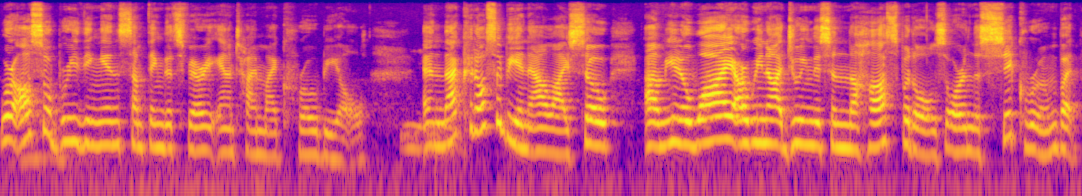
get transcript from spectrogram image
we're also breathing in something that's very antimicrobial. And that could also be an ally. So, um, you know, why are we not doing this in the hospitals or in the sick room? But,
